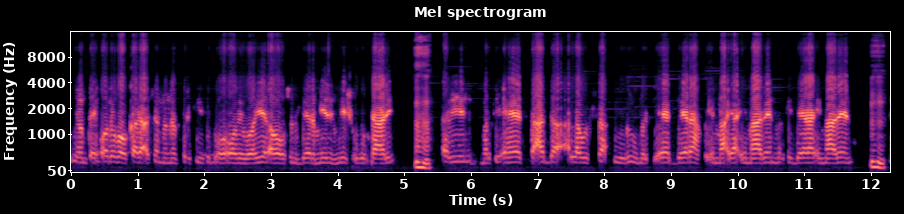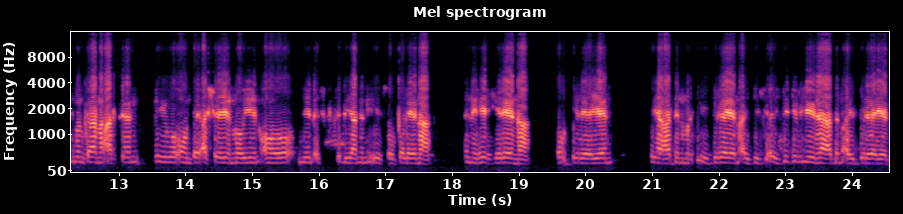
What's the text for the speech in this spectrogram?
Yontay odagoo kale asana naftarkiisa oo oday waayeel ah oo usna beer meesha ugu dhaali habeen markay ahayd saacadda lawsa iyo ru markay ahayd beeraha ku ima ayaa imaadeen markay beeraha imaadeen nimankaana arkeen iyagoo oontay asheeya nooyin oo meel iska fadhiyaan in ay soo galeena inay hirhireena oo bireeyeen ayaa haddana markii ay bireeyeen ay jajabiyeen haddana ay bireeyeen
